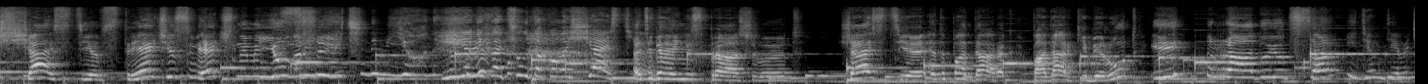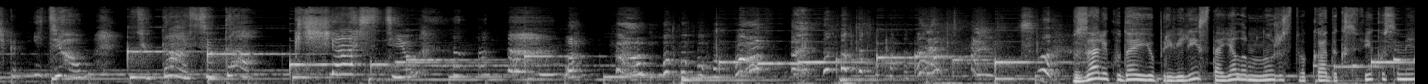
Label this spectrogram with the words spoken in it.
Счастье встречи с вечным юношей. Вечным юношей. Но я не хочу такого счастья. А тебя и не спрашивают. Счастье – это подарок. Подарки берут и радуются. Идем, девочка, идем. Сюда, сюда, к счастью. В зале, куда ее привели, стояло множество кадок с фикусами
